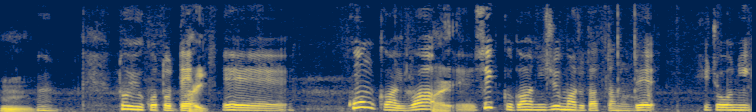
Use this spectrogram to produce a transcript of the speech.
え。うん。ということで、はいえー今回は、はいえーセックが20丸だったので、非常に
